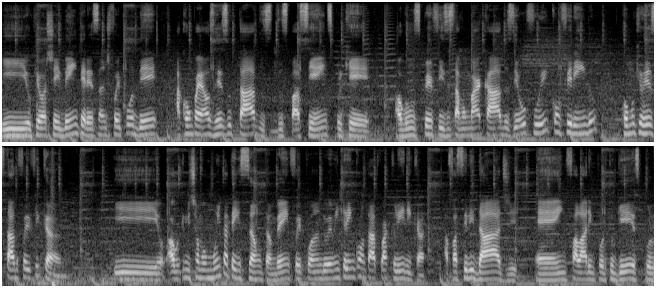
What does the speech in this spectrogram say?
e o que eu achei bem interessante foi poder acompanhar os resultados dos pacientes, porque alguns perfis estavam marcados e eu fui conferindo como que o resultado foi ficando. E algo que me chamou muita atenção também foi quando eu entrei em contato com a clínica, a facilidade é, em falar em português por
